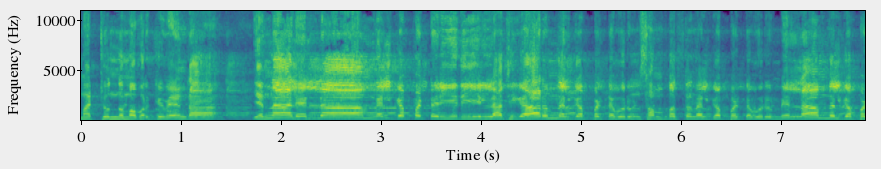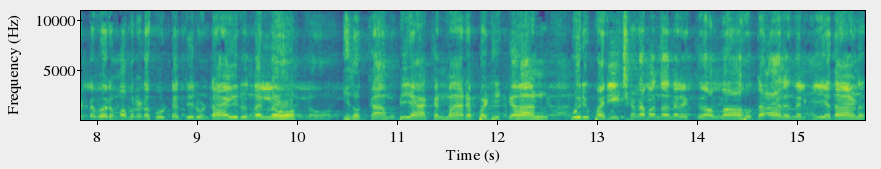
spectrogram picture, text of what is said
മറ്റൊന്നും അവർക്ക് വേണ്ട. എന്നാൽ എല്ലാം നൽകപ്പെട്ട രീതിയിൽ അധികാരം നൽകപ്പെട്ടവരും സമ്പത്ത് നൽകപ്പെട്ടവരും എല്ലാം നൽകപ്പെട്ടവരും അവരുടെ കൂട്ടത്തിൽ ഉണ്ടായിരുന്നല്ലോ ഇതൊക്കെ അമ്പിയാക്കന്മാരെ പഠിക്കാൻ ഒരു പരീക്ഷണം എന്ന നിലയ്ക്ക് അള്ളാഹു താല നൽകിയതാണ്.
